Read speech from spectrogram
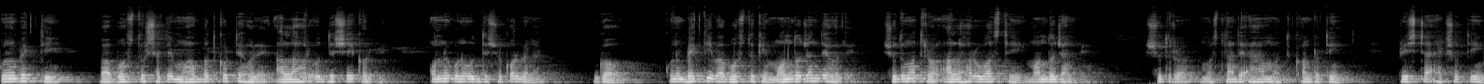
কোনো ব্যক্তি বা বস্তুর সাথে মহব্বত করতে হলে আল্লাহর উদ্দেশ্যেই করবে। অন্য কোনো উদ্দেশ্য করবে না। গ, কোনো ব্যক্তি বা বস্তুকে মন্দ জানতে হলে শুধুমাত্র আল্লাহর ওয়াস্তেই মন্দ জানবে। সূত্র মোসনাদে আহমদ, খণ্ড তিন, পৃষ্ঠা একশো তিন,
